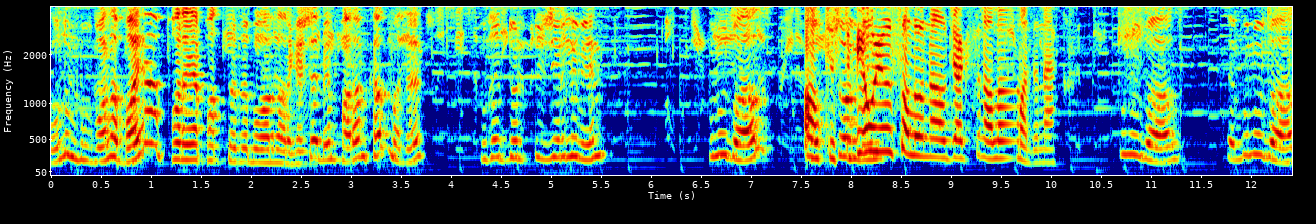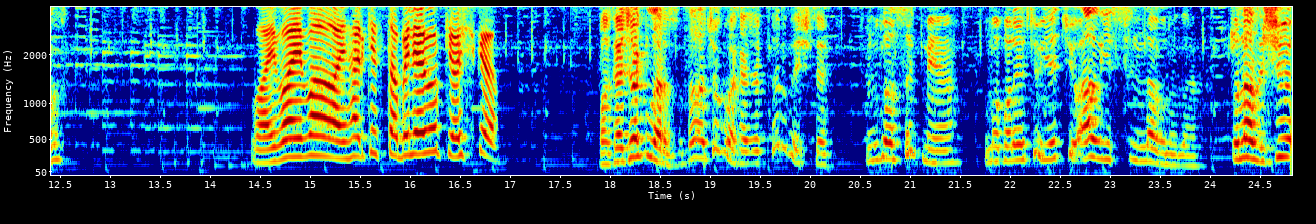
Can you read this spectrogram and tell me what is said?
Oğlum bu bana bayağı paraya patladı bu arada arkadaşlar. Benim param kalmadı. Bu da 420 bin. Bunu da al. Alt üstü 90 bir bin. oyun salonu alacaksın alamadın ha. Bunu da al. E bunu da al. Vay vay vay herkes tabelaya bakıyor aşkım. Bakacaklar. Daha çok bakacaklar da işte. Şunu da alsak mı ya? Buna para yetiyor. Yetiyor. Al gitsin la bunu da. Ulan şu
